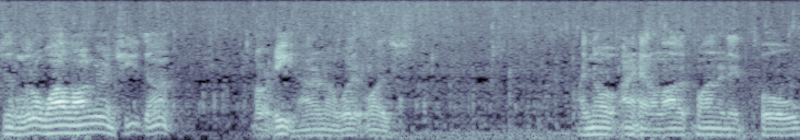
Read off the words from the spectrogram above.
Just a little while longer and she's done. Or he, I don't know what it was. I know I had a lot of fun and it pulled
